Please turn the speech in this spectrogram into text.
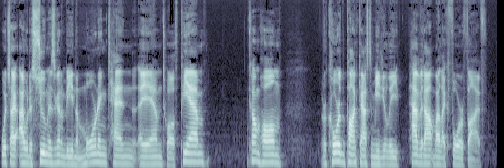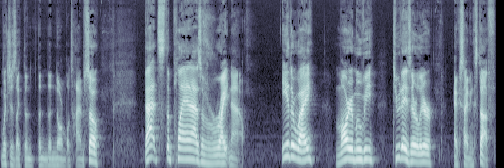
which I, I would assume is going to be in the morning, 10 a.m., 12 p.m. Come home, record the podcast immediately, have it out by like 4 or 5, which is like the, the, the normal time. So that's the plan as of right now. Either way, Mario movie, two days earlier, exciting stuff.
